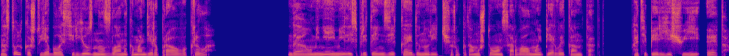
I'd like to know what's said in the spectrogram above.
Настолько, что я была серьезно зла на командира правого крыла. Да, у меня имелись претензии к Кайдену Ритчеру, потому что он сорвал мой первый контакт. А теперь еще и это.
